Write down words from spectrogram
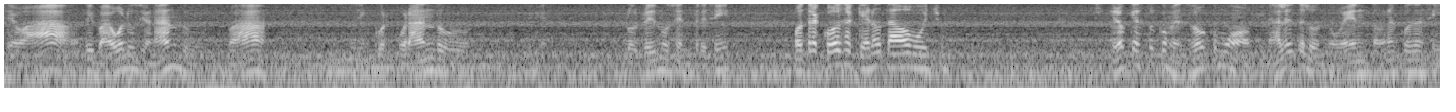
Se va, va evolucionando, va incorporando eh, los ritmos entre sí. Otra cosa que he notado mucho, y creo que esto comenzó como a finales de los 90, una cosa así,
